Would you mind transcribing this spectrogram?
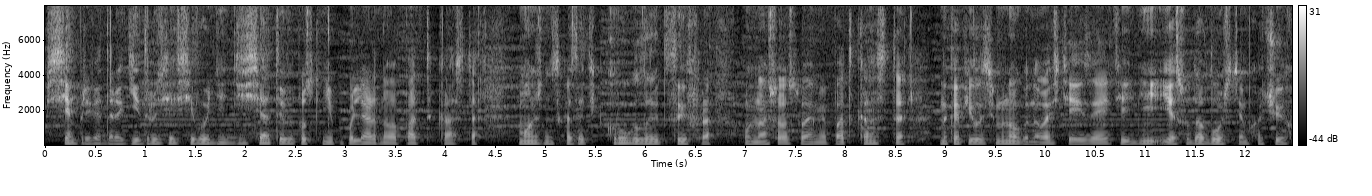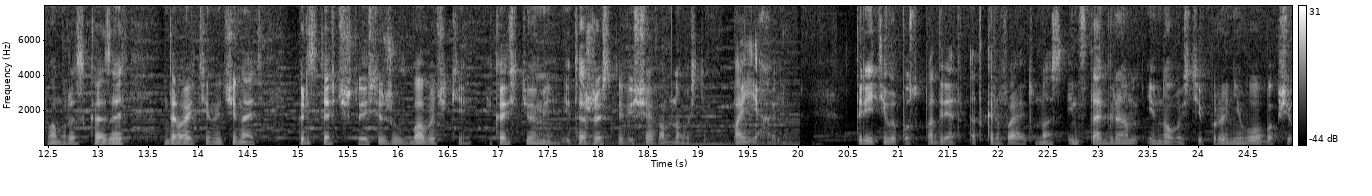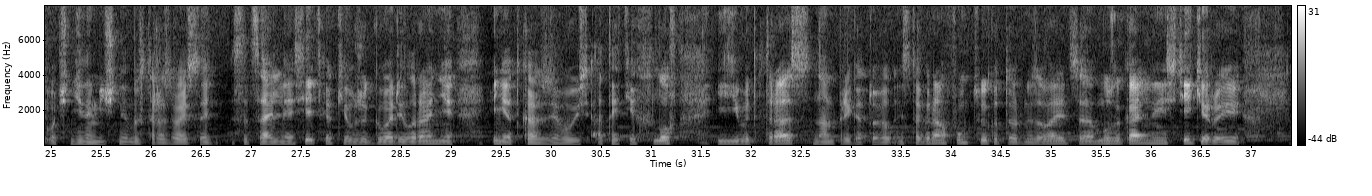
Всем привет, дорогие друзья! Сегодня десятый выпуск непопулярного подкаста. Можно сказать, круглая цифра у нашего с вами подкаста. Накопилось много новостей за эти дни, я с удовольствием хочу их вам рассказать. Давайте начинать. Представьте, что я сижу в бабочке и костюме и торжественно вещаю вам новости. Поехали! Третий выпуск подряд открывает у нас Инстаграм и новости про него. Вообще очень динамичная и быстро развивается социальная сеть, как я уже говорил ранее, и не отказываюсь от этих слов. И в этот раз нам приготовил Инстаграм функцию, которая называется «Музыкальные стикеры».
